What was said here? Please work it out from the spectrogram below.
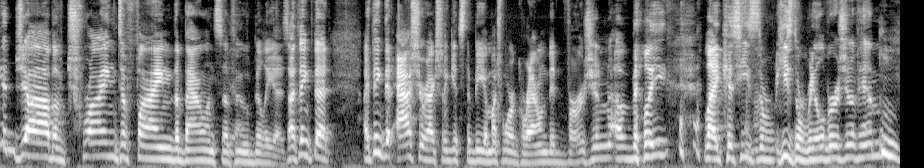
good job of trying to find the balance of who Billy is. I think that I think that Asher actually gets to be a much more grounded version of Billy, like because he's the he's the real version of him,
